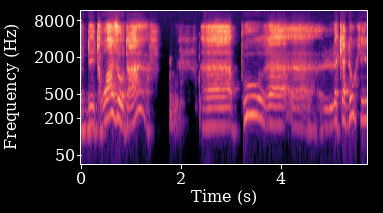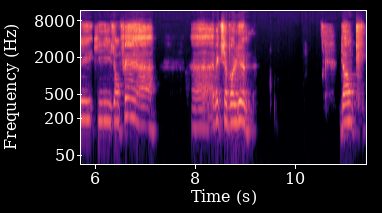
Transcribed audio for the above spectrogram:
des trois auteurs euh, pour euh, le cadeau qu'ils ont fait avec ce volume. Donc,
